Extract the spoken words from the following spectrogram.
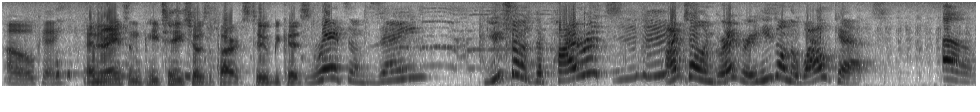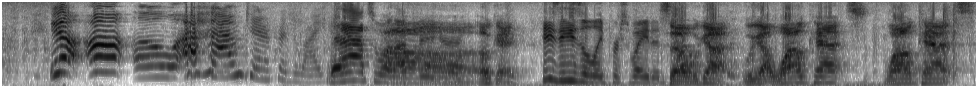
Oh, okay. And Ransom, he, he chose the Pirates too because Ransom Zane, you chose the Pirates? Mm-hmm. I'm telling Gregory, he's on the Wildcats. Oh. Yeah, uh-oh. I'm cheering for the White. That's what I figured. Ah, okay. He's easily persuaded. So we got we got Wildcats, Wildcats,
